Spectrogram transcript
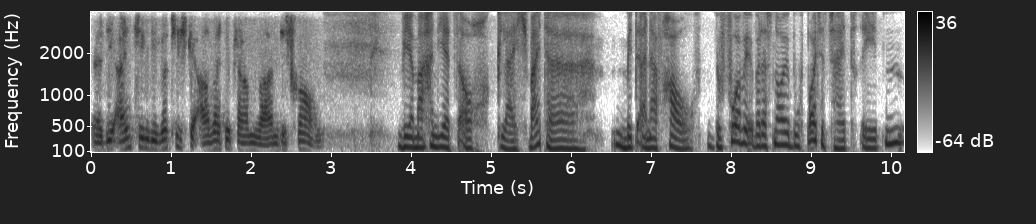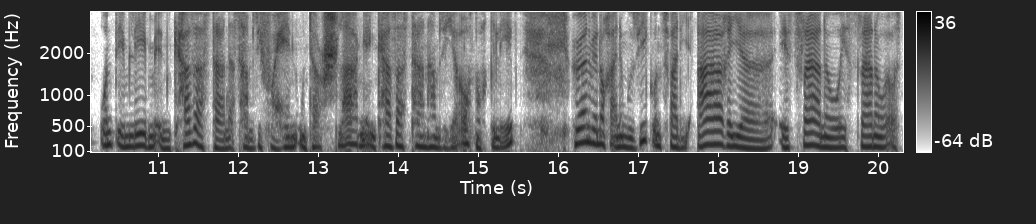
Äh, die einzigen, die wirklich gearbeitet haben, waren die Frauen. Wir machen jetzt auch gleich weiter mit einer Frau. Bevor wir über das neue Buch Beutezeit reden und dem Leben in Kasachstan, das haben Sie vorhin unterschlagen, in Kasachstan haben Sie ja auch noch gelebt, hören wir noch eine Musik und zwar die Arie Estrano, Estrano aus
